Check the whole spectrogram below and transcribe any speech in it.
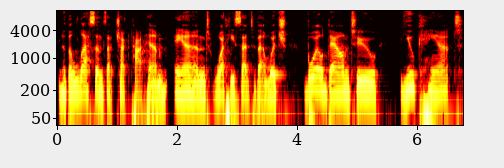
you know the lessons that Chuck taught him and what he said to them which boiled down to you can't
